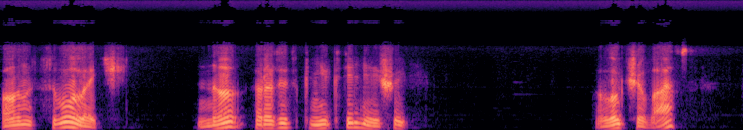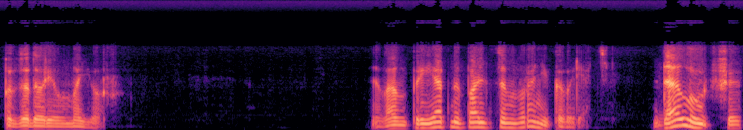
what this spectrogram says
Он сволочь, но разыскник сильнейший. Лучше вас, подзадорил майор. Вам приятно пальцем в ране ковырять? Да лучше.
